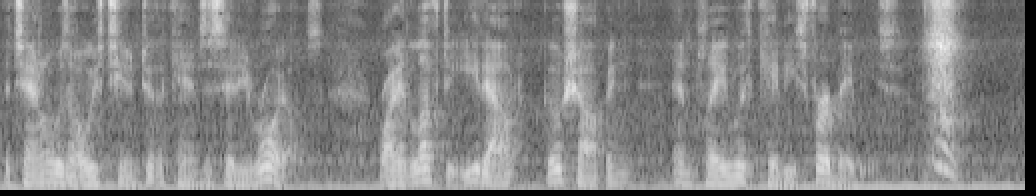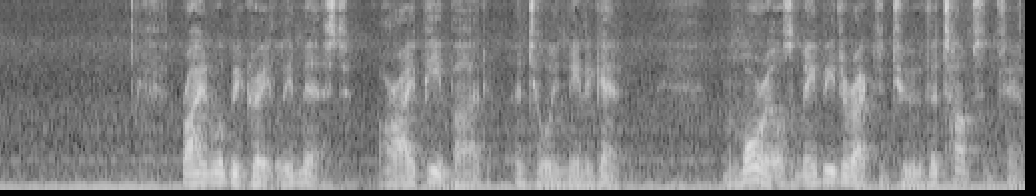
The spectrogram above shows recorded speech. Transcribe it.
the channel was always tuned to the Kansas City Royals. Brian loved to eat out, go shopping, and play with Katie's fur babies. Brian will be greatly missed. R.I.P. Bud, until we meet again. Memorials may be directed to the Thompson family.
